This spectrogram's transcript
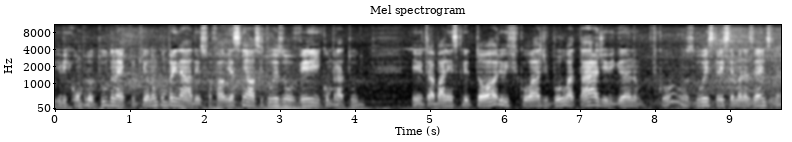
ele comprou tudo, né? Porque eu não comprei nada. Ele só falou assim: ó, se tu resolver e comprar tudo. Ele trabalha em escritório e ficou lá de boa à tarde, ligando. Ficou uns duas, três semanas antes, né?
